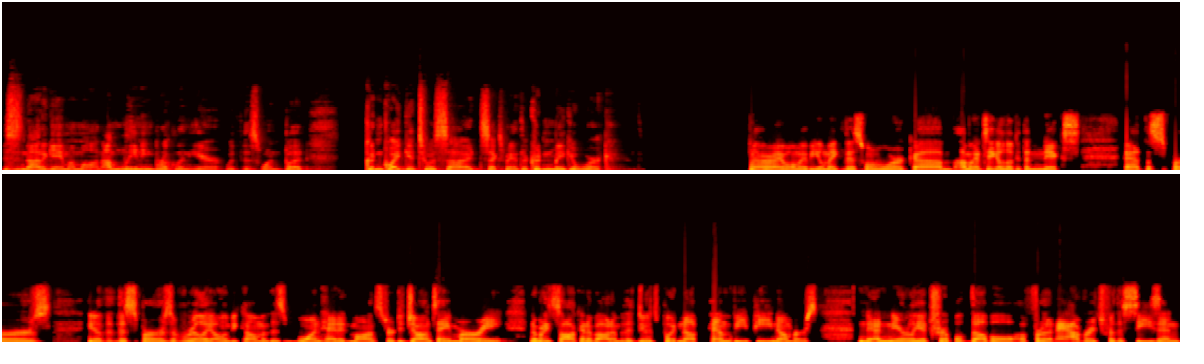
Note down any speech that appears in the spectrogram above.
This is not a game I'm on. I'm leaning Brooklyn here with this one, but couldn't quite get to a side, Sex Panther. Couldn't make it work. All right, well, maybe you'll make this one work. Um, I'm going to take a look at the Knicks, at the Spurs. You know, the, the Spurs have really only become this one headed monster. Dejounte Murray, nobody's talking about him, but the dude's putting up MVP numbers, N- nearly a triple double for an average for the season,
